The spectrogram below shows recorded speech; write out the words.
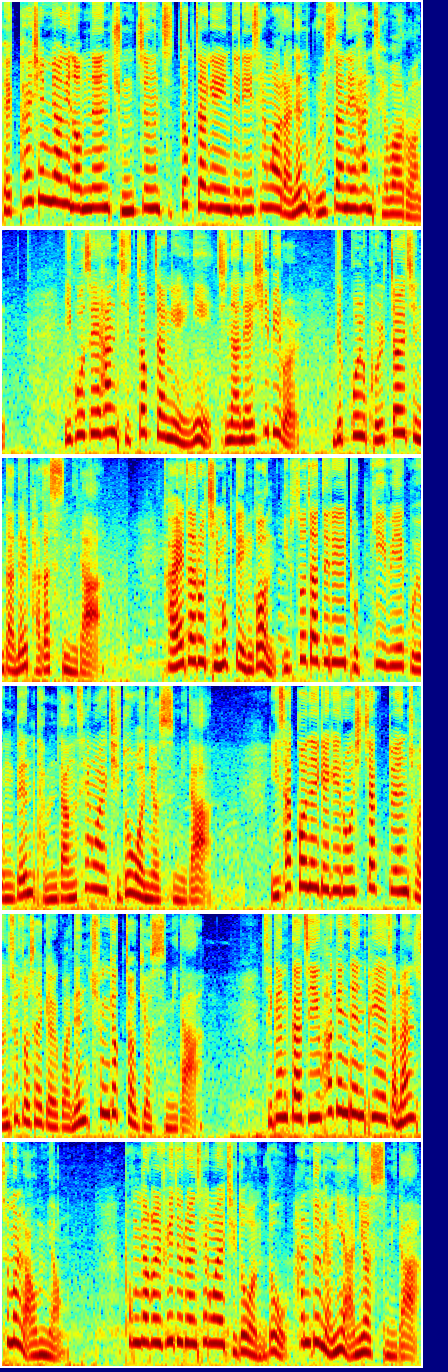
180명이 넘는 중증 지적장애인들이 생활하는 울산의 한 재활원. 이곳의 한 지적장애인이 지난해 11월 늑골 골절 진단을 받았습니다. 가해자로 지목된 건 입소자들을 돕기 위해 고용된 담당 생활 지도원이었습니다. 이 사건을 계기로 시작된 전수조사 결과는 충격적이었습니다. 지금까지 확인된 피해자만 29명. 폭력을 휘두른 생활 지도원도 한두 명이 아니었습니다.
